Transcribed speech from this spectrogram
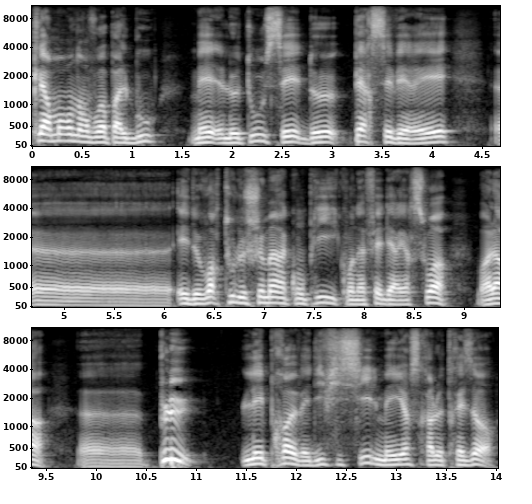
clairement, on n'en voit pas le bout mais le tout, c'est de persévérer euh, et de voir tout le chemin accompli qu'on a fait derrière soi. Voilà. Euh, plus l'épreuve est difficile, meilleur sera le trésor.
